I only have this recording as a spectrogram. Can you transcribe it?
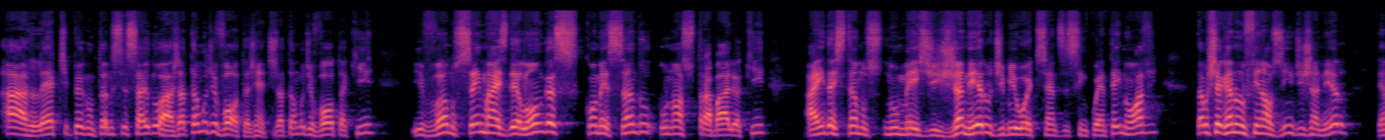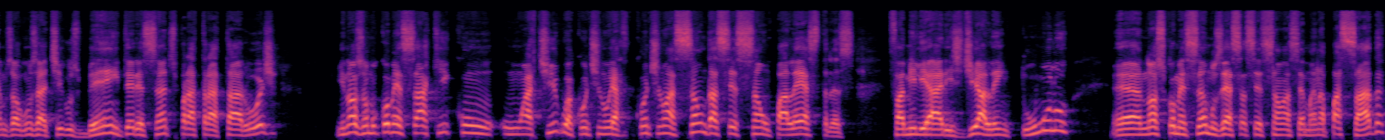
a Arlete perguntando se saiu do ar. Já estamos de volta, gente, já estamos de volta aqui. E vamos, sem mais delongas, começando o nosso trabalho aqui. Ainda estamos no mês de janeiro de 1859. Estamos chegando no finalzinho de janeiro. Temos alguns artigos bem interessantes para tratar hoje. E nós vamos começar aqui com um artigo, a continua, continuação da sessão Palestras Familiares de Além Túmulo. É, nós começamos essa sessão a semana passada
